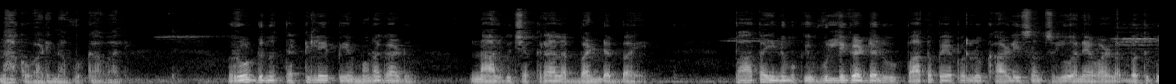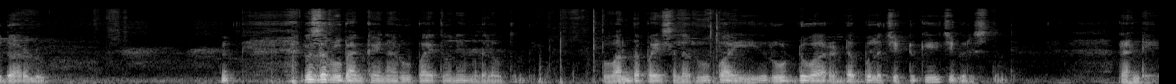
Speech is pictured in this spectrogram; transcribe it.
నాకు వాడి నవ్వు కావాలి. రోడ్డును తట్టి లేపే మునగాడు నాలుగు చక్రాల బండబ్బాయి. పాత ఇనుముకి ఉల్లిగడ్డలు పాత పేపర్లు ఖాళీ సంచులు అనేవాళ్ళ బతుకుదారులు. రిజర్వ్ బ్యాంక్ అయినా రూపాయితోనే మొదలవుతుంది. వంద పైసల రూపాయి రోడ్డువార డబ్బుల చెట్టుకే చిగురిస్తుంది. రండి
